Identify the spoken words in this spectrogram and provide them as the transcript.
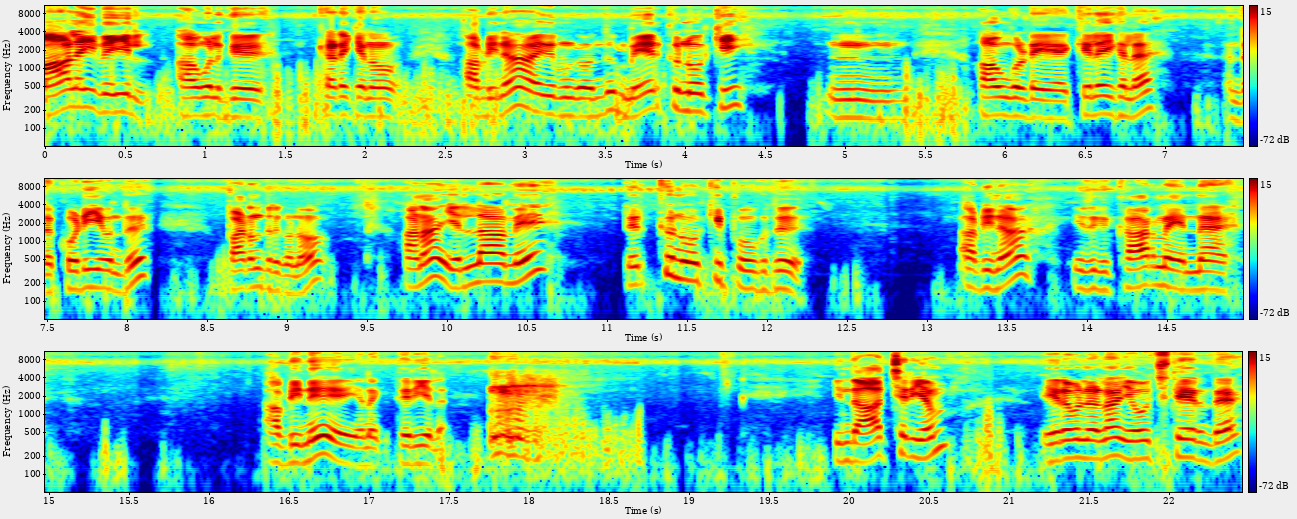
மாலை வெயில் அவங்களுக்கு கிடைக்கணும். அப்படின்னா இவங்க வந்து மேற்கு நோக்கி அவங்களுடைய கிளைகளை அந்த கொடியை வந்து படர்ந்துருக்கணும். ஆனால் எல்லாமே தெற்கு நோக்கி போகுது. அப்படின்னா இதுக்கு காரணம் என்ன? அப்படின்னு எனக்கு தெரியலை. இந்த ஆச்சரியம் இரவுலலாம் யோசிச்சுட்டே இருந்தேன்.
